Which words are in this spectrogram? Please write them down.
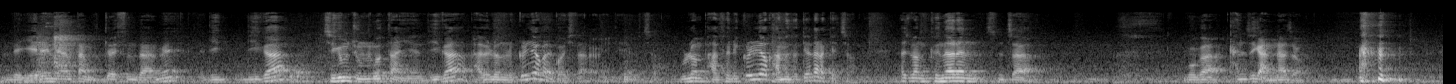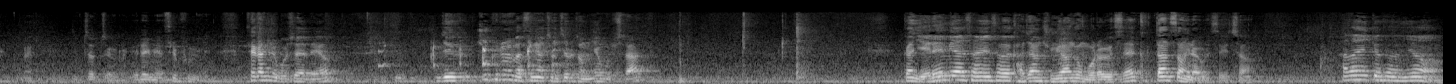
근데 예레미야는 딱 묶여 있은 다음에 니, 네가 지금 죽는 것도 아니에요. 네가 바벨론으로 끌려갈 것이다라고 얘기해요. 그렇죠? 물론 바벨이 끌려가면서 깨달았겠죠. 하지만 그날은 진짜 뭐가 간지가 안 나죠. 네, 직접적으로 예레미야 슬픔이에요. 세 가지를 보셔야 돼요. 이제 쭉 흐르는 말씀을 전체로 정리해 봅시다. 그러니까 예레미야서에서 가장 중요한 건 뭐라고 했어요? 극단성이라고 했어요. 그렇죠? 하나님께서는요.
